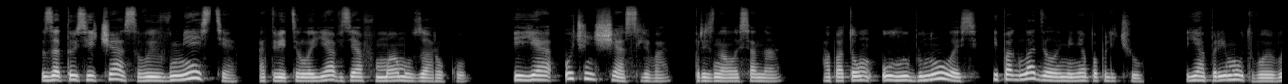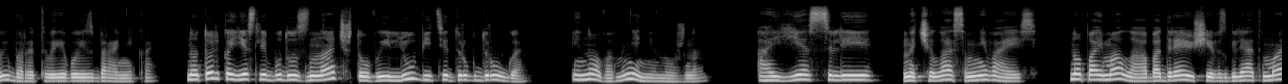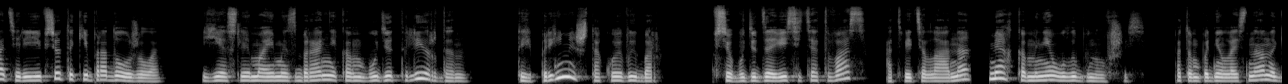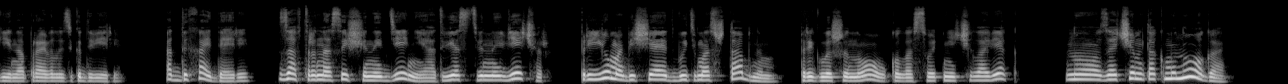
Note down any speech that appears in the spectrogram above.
Зато сейчас вы вместе, ответила я, взяв маму за руку. И я очень счастлива, призналась она, а потом улыбнулась и погладила меня по плечу. Я приму твой выбор и твоего избранника, но только если буду знать, что вы любите друг друга. Иного мне не нужно. А если, начала, сомневаясь, но поймала ободряющий взгляд матери и все таки продолжила: если моим избранником будет Лирден, ты примешь такой выбор? Все будет зависеть от вас, ответила она, мягко мне улыбнувшись. Потом поднялась на ноги и направилась к двери. Отдыхай, Дэри. Завтра насыщенный день и ответственный вечер. Прием обещает быть масштабным. Приглашено около сотни человек. Но зачем так много?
